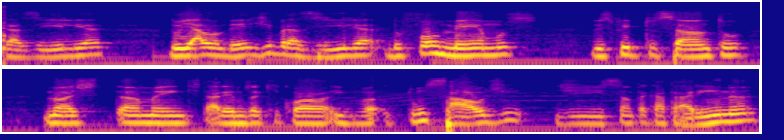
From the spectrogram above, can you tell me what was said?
Brasília, do Yalandê de Brasília, do Formemos do Espírito Santo. Nós também estaremos aqui com a Saúde de Santa Catarina.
